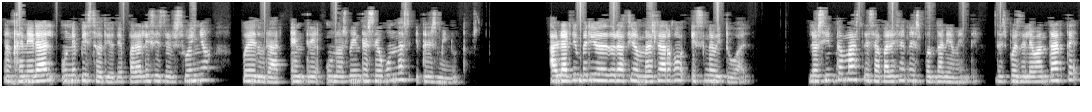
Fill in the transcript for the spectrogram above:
En general, un episodio de parálisis del sueño puede durar entre unos 20 segundos y 3 minutos. Hablar de un periodo de duración más largo es inhabitual, los síntomas desaparecen espontáneamente, después de levantarte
